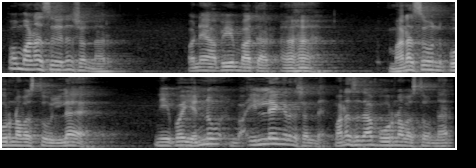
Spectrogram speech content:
இப்போ மனசுன்னு சொன்னார். உடனே அப்பயும் பார்த்தார் ஆஹா மனசும் பூர்ண வஸ்து இல்லை. நீ இப்போ இன்னும் இல்லைங்கிறத சொல்ல. மனசு தான் பூர்ண வஸ்துன்னார்.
